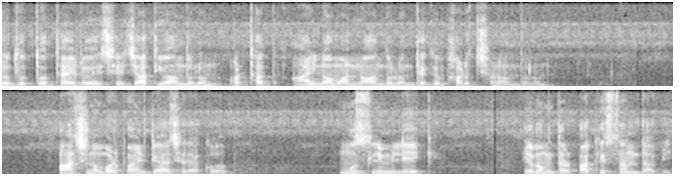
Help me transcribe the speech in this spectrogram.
চতুর্থ অধ্যায় রয়েছে জাতীয় আন্দোলন, অর্থাৎ আইন অমান্য আন্দোলন থেকে ভারত ছাড়া আন্দোলন। পাঁচ নম্বর পয়েন্টে আছে, দেখো, মুসলিম লীগ এবং তার পাকিস্তান দাবি।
